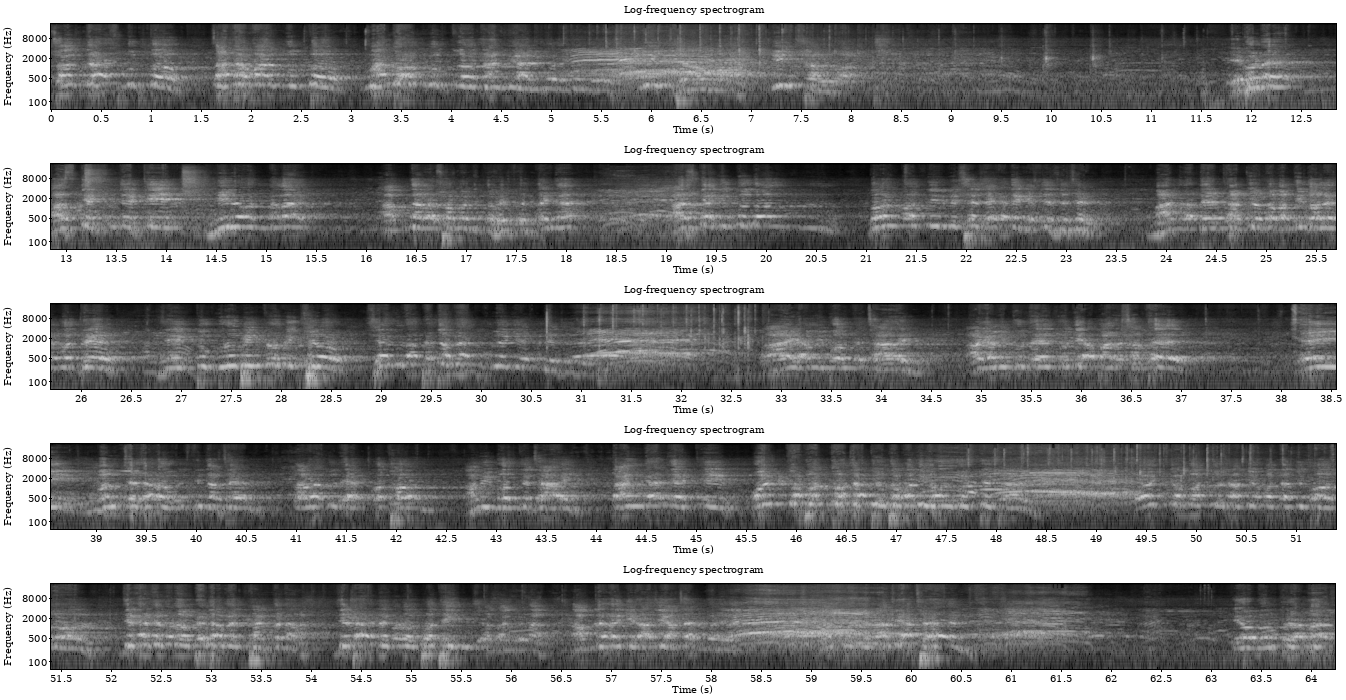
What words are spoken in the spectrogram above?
সন্ত্রাস মুক্ত চাঁদাবাদ মুক্ত, মাদক মুক্ত টাঙ্গাইল করে এখানে আজকে কিন্তু একটি মিলন মেলায় আপনারা সমবেত হয়েছেন, তাই না? আজকে কিন্তু দল দলমত জাতীয়তাবাদী দলের মধ্যে যে একটু গ্রুপিং ছিল সেগুলো গিয়ে তাই আমি বলতে চাই, আগামী দিনে যদি সাথে এই মঞ্চে যারা উপস্থিত আছেন, তারা যদি এক প্রথম আমি বলতে চাই, টাঙ্গাইল একটি ঐক্যবদ্ধ জাতীয়তাবাদী দল করতে ঐক্যবদ্ধ কোনো ভেদাভেদ থাকবে না, যেখানে কোনো প্রতিহিংসা থাকবে না, আপনারা কি রাজি আছেন বলে? রাজি আছেন প্রিয় বন্ধুরা, আমার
